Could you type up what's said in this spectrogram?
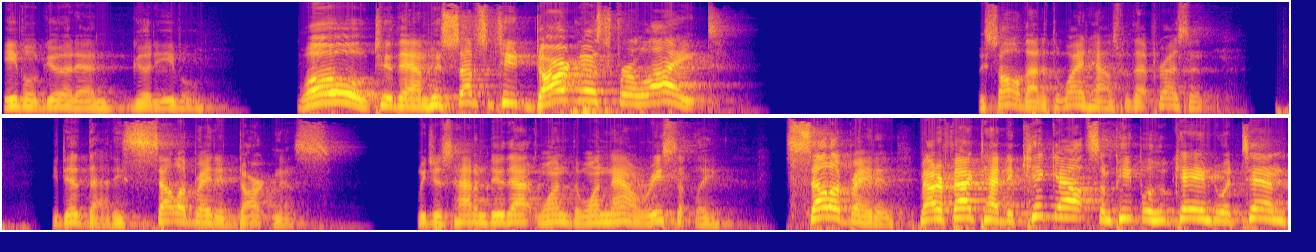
evil good and good evil. Woe to them who substitute darkness for light. We saw that at the White House with that president. He did that. He celebrated darkness. We just had him do that one, the one now recently. Celebrated. Matter of fact, had to kick out some people who came to attend.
